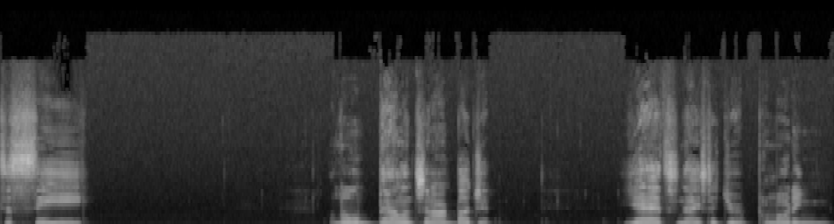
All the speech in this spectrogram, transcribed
to see a little balance in our budget. Yeah, it's nice that you're promoting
